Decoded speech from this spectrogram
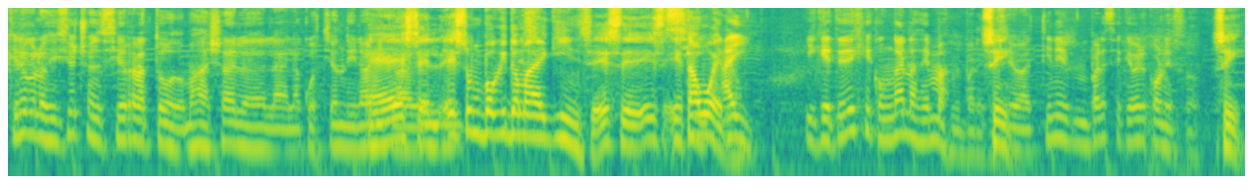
Creo que los 18 encierra todo, más allá de la, la- la cuestión dinámica. Es, el- del- es un poquito más de 15, es- es- está Sí, bueno. ahí. Y que te deje con ganas de más, me parece. Sí. Seba. Tiene, me parece que ver con eso. Sí,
